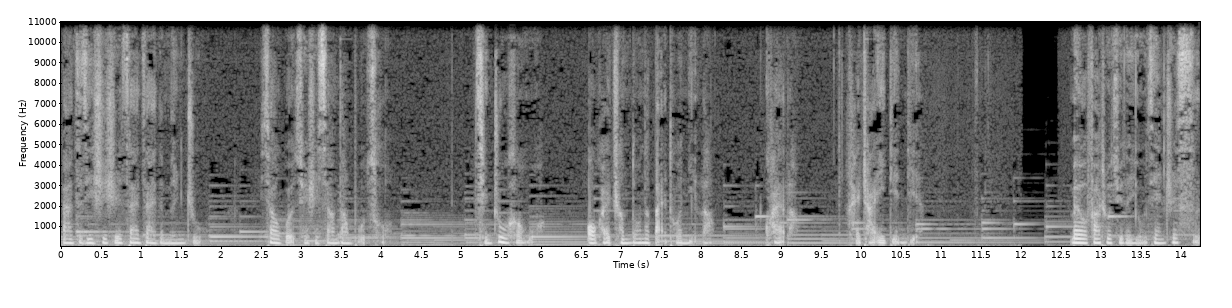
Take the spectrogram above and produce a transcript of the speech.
把自己实实在在的闷住，效果却是相当不错。请祝贺我。我快成功的摆脱你了，快了，还差一点点。没有发出去的邮件之四。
